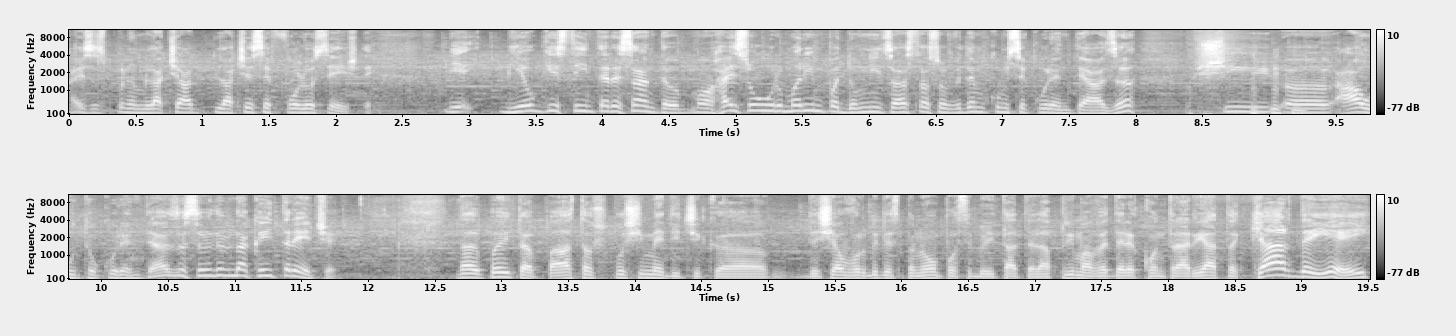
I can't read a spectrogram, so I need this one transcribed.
hai să spunem la ce, la ce se folosește. E, e o chestie interesantă. Mă, Hai să o urmărim pe domnița asta, să o vedem cum se curentează și uh, autocurentează, să vedem dacă îi trece. Dar, păi, uite, asta au spus și medicii că, deși au vorbit despre nouă posibilitate, la prima vedere contrariată chiar de ei,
